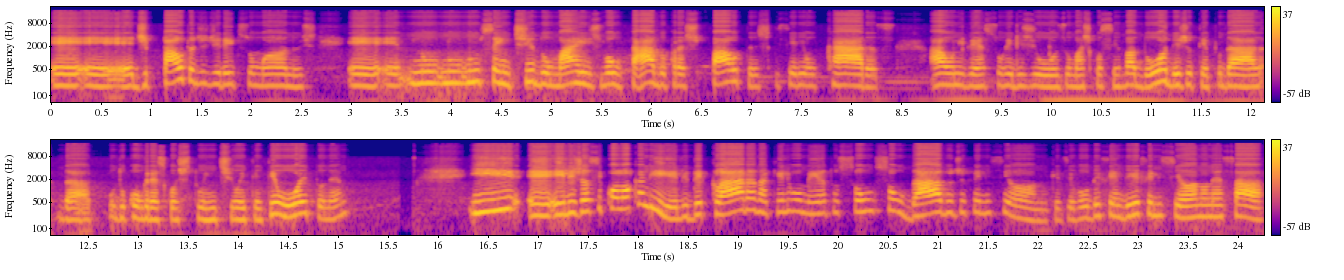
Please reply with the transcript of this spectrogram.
é, é, de pauta de direitos humanos é, é, num, num, sentido mais voltado para as pautas que seriam caras ao universo religioso mais conservador, desde o tempo da, da, do Congresso Constituinte em 88, né? E é, ele já se coloca ali, ele declara naquele momento, sou um soldado de Feliciano, quer dizer, vou defender Feliciano nessa,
